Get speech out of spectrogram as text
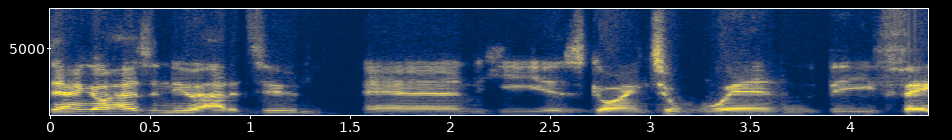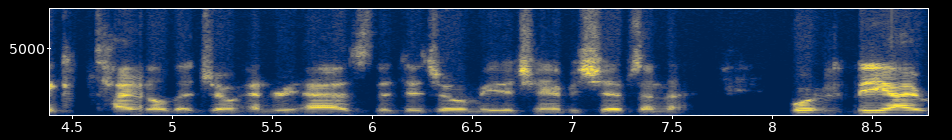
Dango has a new attitude and he is going to win the fake title that Joe Hendry has, the Digital Media Championships. And the the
